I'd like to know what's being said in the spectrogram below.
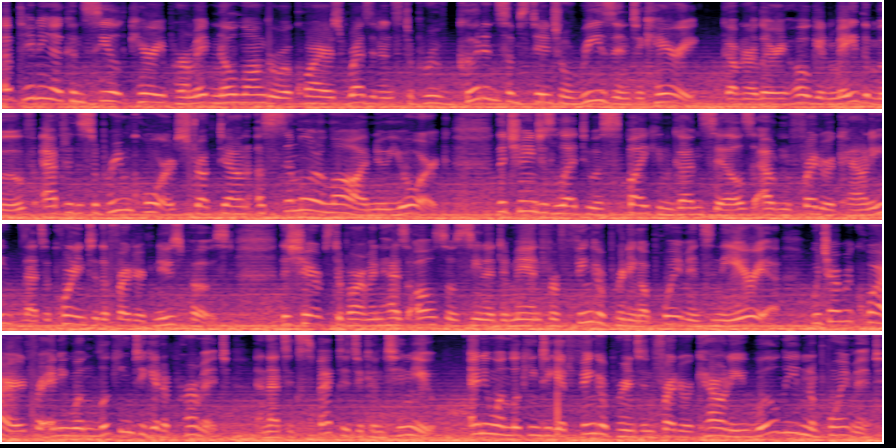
Obtaining a concealed carry permit no longer requires residents to prove good and substantial reason to carry. Governor Larry Hogan made the move after the Supreme Court struck down a similar law in New York. The changes led to a spike in gun sales out in Frederick County. That's according to the Frederick News Post. The sheriff's department has also seen a demand for fingerprinting appointments in the area, which are required for anyone looking to get a permit, and that's expected to continue. Anyone looking to get fingerprints in Frederick County will need an appointment.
